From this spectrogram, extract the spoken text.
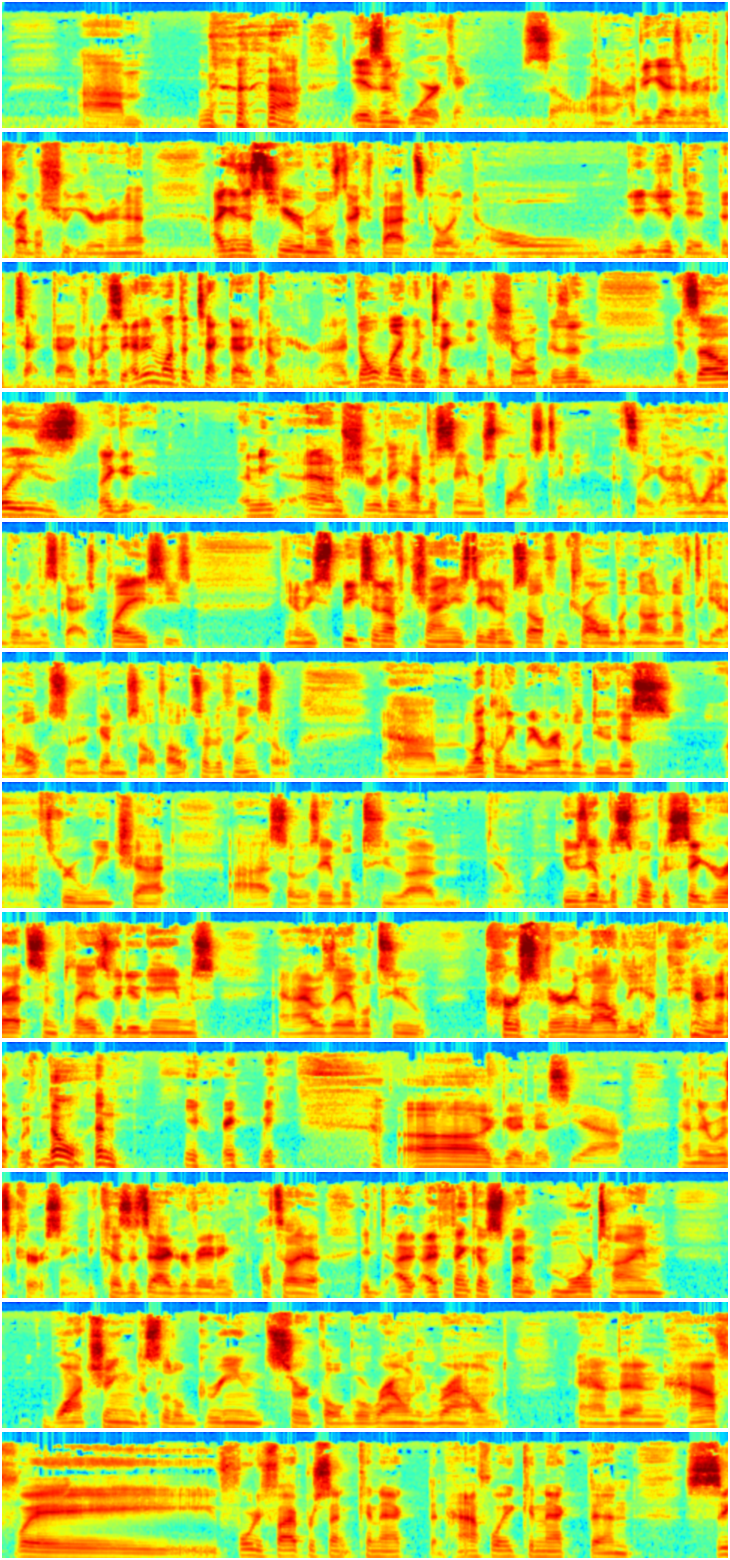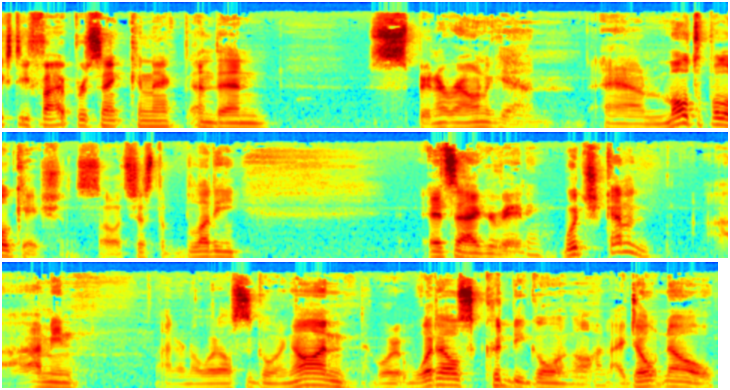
um, isn't working. So I don't know. Have you guys ever had to troubleshoot your internet? I can just hear most expats going, "No, you, you did." The tech guy come and say, "I didn't want the tech guy to come here." I don't like when tech people show up because then it's always like I mean, I'm sure they have the same response to me. It's like I don't want to go to this guy's place. He's, you know, he speaks enough Chinese to get himself in trouble, but not enough to get him out, so get himself out, sort of thing. So, um, luckily, we were able to do this uh, through WeChat. Uh, so I was able to, um, you know, he was able to smoke his cigarettes and play his video games, and I was able to curse very loudly at the internet with no one hearing me. Oh goodness, yeah and there was cursing because it's aggravating. I'll tell you, it, I, I think I've spent more time watching this little green circle go round and round, and then halfway 45% connect, then halfway connect, then 65% connect, and then spin around again, and multiple locations. So it's just a bloody. It's aggravating, which kind of, I mean, I don't know what else is going on. What, what else could be going on? I don't know.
